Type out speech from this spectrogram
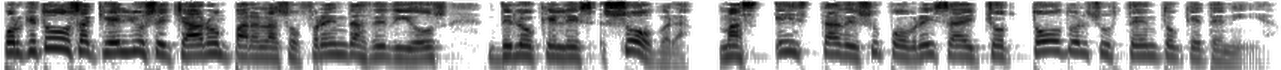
porque todos aquellos echaron para las ofrendas de Dios de lo que les sobra, mas esta de su pobreza echó todo el sustento que tenía.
